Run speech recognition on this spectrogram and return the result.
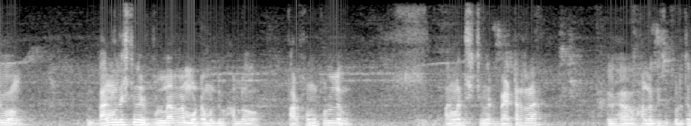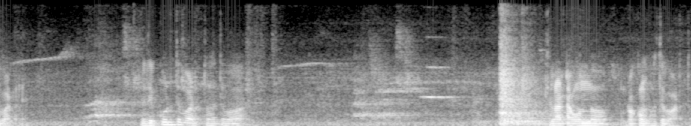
এবং বাংলাদেশ টিমের বোলাররা মোটামুটি ভালো পারফর্ম করলেও বাংলাদেশ টিমের ব্যাটাররা ওইভাবে ভালো কিছু করতে পারে না যদি করতে পারতো হয়তো খেলাটা অন্য রকম হতে পারতো।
